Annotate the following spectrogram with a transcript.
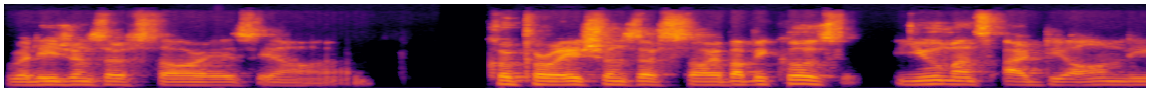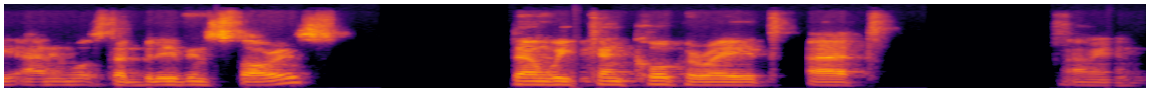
religions are stories. You know, corporations are stories. But because humans are the only animals that believe in stories, then we can cooperate at, I mean,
